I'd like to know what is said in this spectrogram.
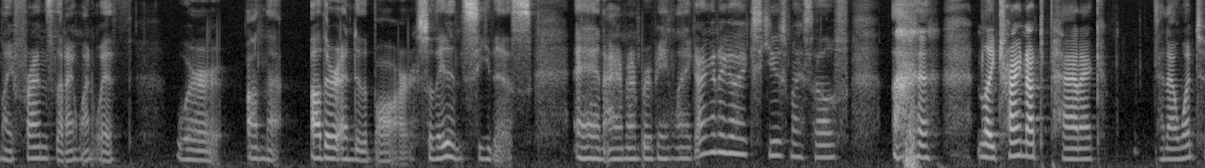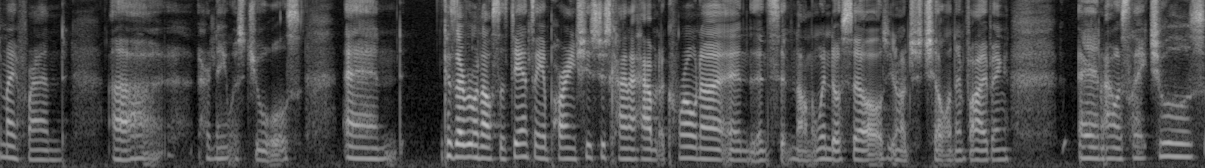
my friends that I went with were on the other end of the bar, so they didn't see this. And I remember being like, I'm gonna go excuse myself, like trying not to panic. And I went to my friend uh, her name was Jules, and because everyone else is dancing and partying, she's just kind of having a Corona and, and sitting on the windowsill, you know, just chilling and vibing. And I was like, Jules,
